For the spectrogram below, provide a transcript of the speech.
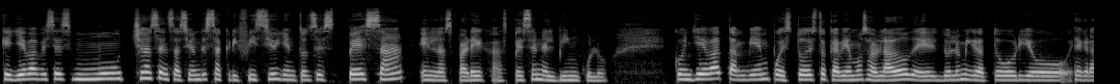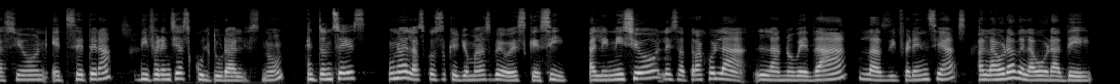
que lleva a veces mucha sensación de sacrificio y entonces pesa en las parejas, pesa en el vínculo. Conlleva también pues todo esto que habíamos hablado del duelo migratorio, integración, etcétera, diferencias culturales, ¿no? Entonces, una de las cosas que yo más veo es que sí, al inicio les atrajo la, la novedad, las diferencias, a la hora de la hora de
